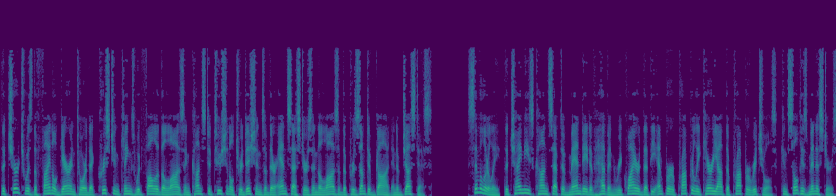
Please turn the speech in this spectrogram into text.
The Church was the final guarantor that Christian kings would follow the laws and constitutional traditions of their ancestors and the laws of the presumptive God and of justice. Similarly, the Chinese concept of mandate of heaven required that the emperor properly carry out the proper rituals, consult his ministers,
